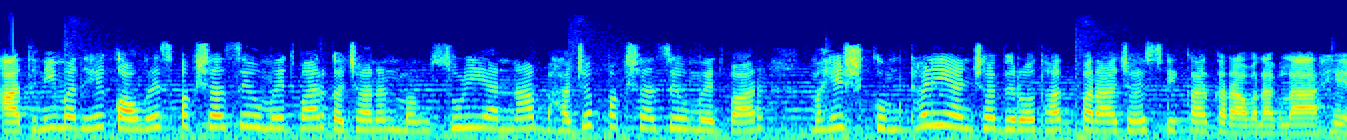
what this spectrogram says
आथनीमध्ये काँग्रेस पक्षाचे उमेदवार गजानन मंगसुळी यांना भाजप पक्षाचे उमेदवार महेश कुमठळी यांच्या विरोधात पराजय स्वीकार करावा लागला आहे.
